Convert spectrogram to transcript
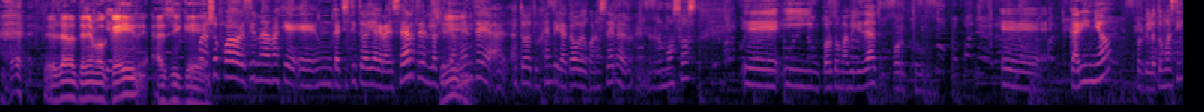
Pero ya no tenemos que ir, así que... Bueno, yo puedo decir nada más que eh, un cachitito ahí agradecerte, lógicamente, a, a toda tu gente que acabo de conocer, her- hermosos, eh, y por tu amabilidad, por tu eh, cariño, porque lo tomo así,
